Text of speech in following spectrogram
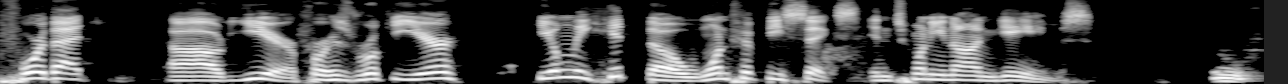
for that uh, year, for his rookie year, he only hit though 156 in 29 games. Ooh.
